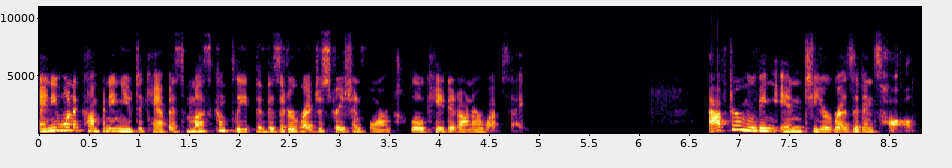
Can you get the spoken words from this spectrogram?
Anyone accompanying you to campus must complete the visitor registration form located on our website. After moving into your residence hall,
